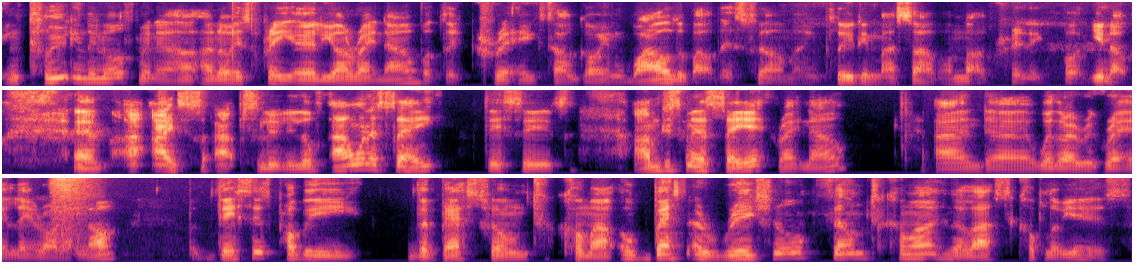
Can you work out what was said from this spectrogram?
including The Northman. I, I, know it's pretty early on right now, but the critics are going wild about this film, including myself. I'm not a critic, but you know, um, I, I just absolutely love. I want to say this is. I'm just going to say it right now and uh, whether I regret it later on or not. But this is probably the best film to come out, or best original film to come out in the last couple of years.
